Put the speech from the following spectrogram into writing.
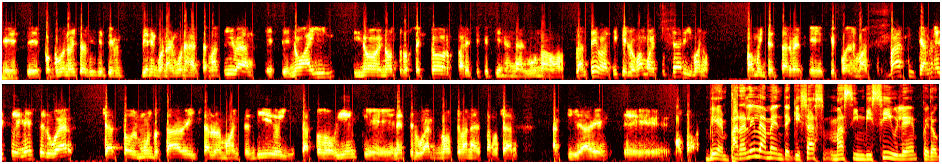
este, porque bueno, ellos dicen que vienen con algunas alternativas, este, no ahí, sino en otro sector, parece que tienen algunos planteos, así que los vamos a escuchar y bueno, vamos a intentar ver qué, qué podemos hacer. Básicamente en ese lugar ya todo el mundo sabe y ya lo hemos entendido y está todo bien que en este lugar no se van a desarrollar actividades eh, Bien, paralelamente, quizás más invisible, pero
